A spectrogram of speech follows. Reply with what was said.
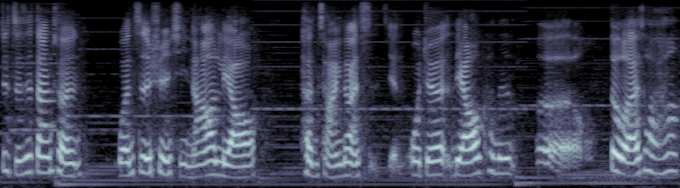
就只是单纯文字讯息，然后聊很长一段时间。我觉得聊可能呃对我来说好像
